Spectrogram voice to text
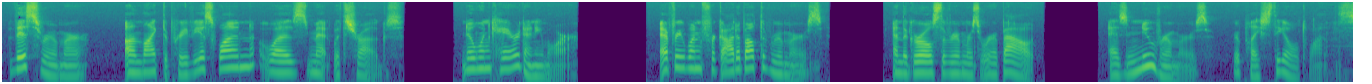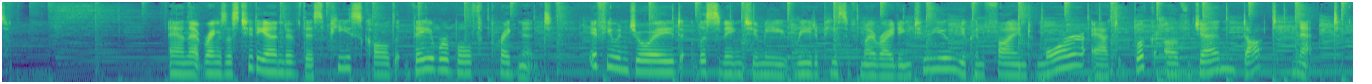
This rumor, unlike the previous one, was met with shrugs. No one cared anymore. Everyone forgot about the rumors, and the girls the rumors were about, as new rumors replaced the old ones. And that brings us to the end of this piece called They Were Both Pregnant. If you enjoyed listening to me read a piece of my writing to you, you can find more at bookofjen.net.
